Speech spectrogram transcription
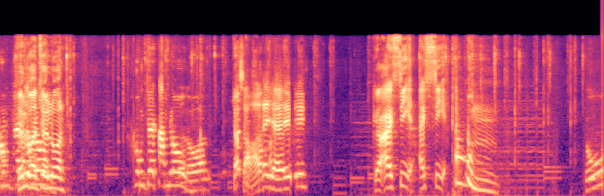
không chơi luôn chơi luôn. Không chơi tâm luôn. Luôn. sợ cái gì? Kiểu I see I see bùm. Chú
